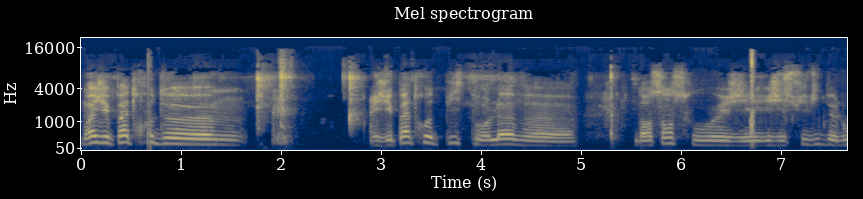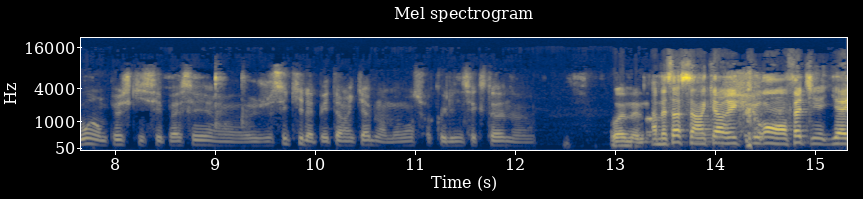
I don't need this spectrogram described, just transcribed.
Moi, j'ai pas trop de, j'ai pas trop de pistes pour Love euh, dans le sens où euh, j'ai suivi de loin un peu ce qui s'est passé. Hein. Je sais qu'il a pété un câble un moment sur Colin Sexton. Euh. Ouais, mais... Ah, mais ça, c'est un cas récurrent. En fait, il y a,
